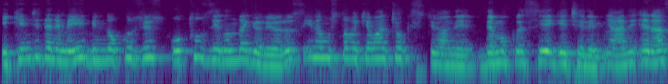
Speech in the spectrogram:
İkinci denemeyi 1930 yılında görüyoruz. Yine Mustafa Kemal çok istiyor hani demokrasiye geçelim. Yani en az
